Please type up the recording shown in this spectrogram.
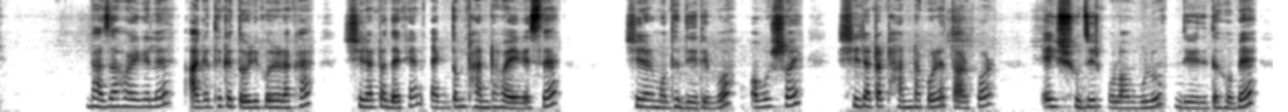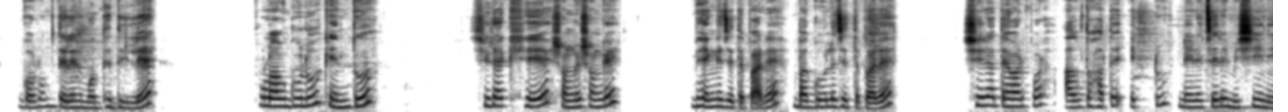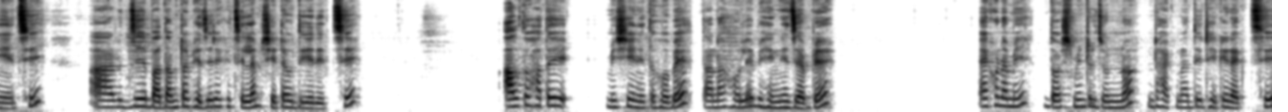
ভাজা হয়ে গেলে আগে থেকে তৈরি করে রাখা শিরাটা দেখেন একদম ঠান্ডা হয়ে গেছে। শিরার মধ্যে দিয়ে দিব। অবশ্যই শিরাটা ঠান্ডা করে তারপর এই সুজির পোলাওগুলো দিয়ে দিতে হবে। গরম তেলের মধ্যে দিলে পোলাওগুলো কিন্তু শিরা খেয়ে সঙ্গে সঙ্গে ভেঙে যেতে পারে বা গলে যেতে পারে। শিরা দেওয়ার পর আলতো হাতে একটু নেড়ে চেড়ে মিশিয়ে নিয়েছি। আর যে বাদামটা ভেজে রেখেছিলাম সেটাও দিয়ে দিচ্ছি। আলতো হাতে মিশিয়ে নিতে হবে, তা না হলে ভেঙে যাবে। এখন আমি দশ মিনিটের জন্য ঢাকনা দিয়ে ঢেকে রাখছি।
